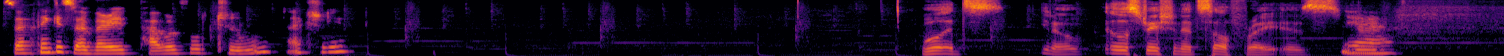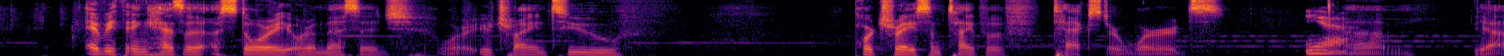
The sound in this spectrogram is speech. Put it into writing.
so I think it's a very powerful tool, actually. Well, it's you know, illustration itself, right? Is Yeah, everything has a, a story or a message, or you're trying to portray some type of text or words. yeah, Um, yeah,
